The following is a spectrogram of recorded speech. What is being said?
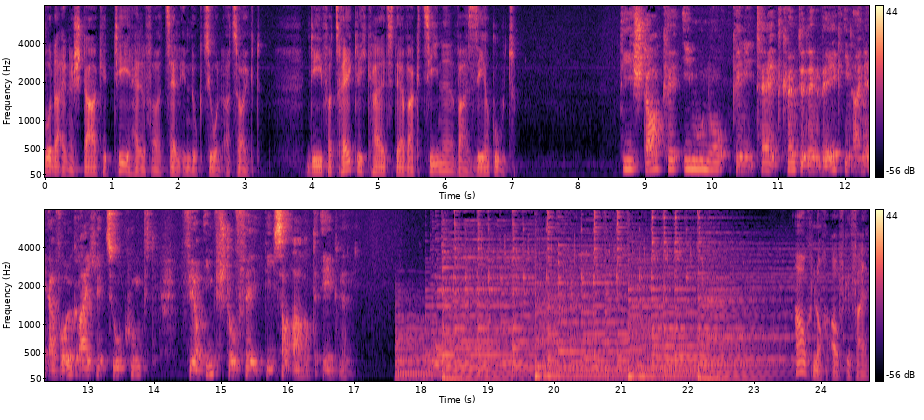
wurde eine starke T-Helfer-Zellinduktion erzeugt. Die Verträglichkeit der Vakzine war sehr gut. Die starke Immunogenität könnte den Weg in eine erfolgreiche Zukunft für Impfstoffe dieser Art ebnen. Auch noch aufgefallen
